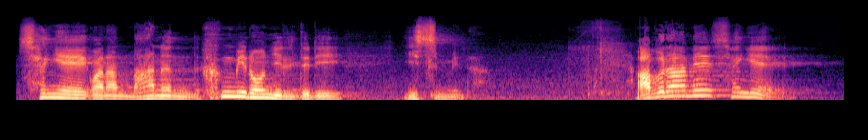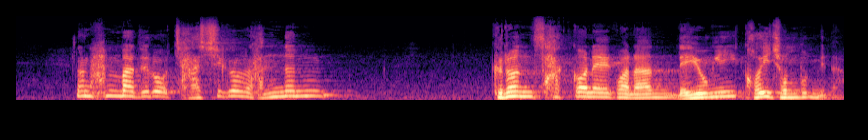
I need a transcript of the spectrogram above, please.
생애에 관한 많은 흥미로운 일들이 있습니다. 아브라함의 생애는 한마디로 자식을 낳는 그런 사건에 관한 내용이 거의 전부입니다.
